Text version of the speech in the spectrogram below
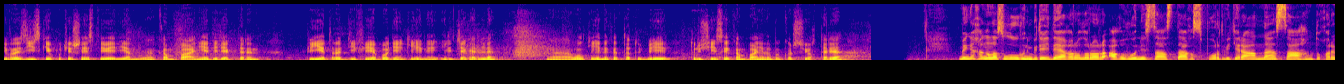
Евразийские путешествия деген компания директорын Пьетро Ди Фебо ден кихини илжекелле. Ол кихини кытта тубихи туристическая компанияда бұл көрсүйөктері. Меңе қаңыла сұлуғын бүтейдәғір оларар ағы хөні састағы спорт ветеранына сағын тұқары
